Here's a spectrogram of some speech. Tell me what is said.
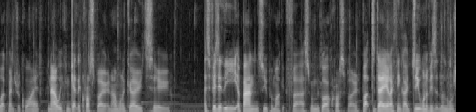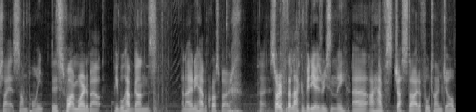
workbench required. Now we can get the crossbow, and I want to go to... Let's visit the abandoned supermarket first when we've got our crossbow. But today I think I do want to visit the launch site at some point. This is what I'm worried about. People have guns and I only have a crossbow. Uh, sorry for the lack of videos recently. Uh, I have just started a full-time job.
